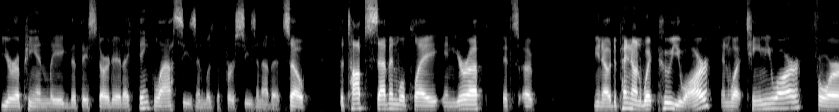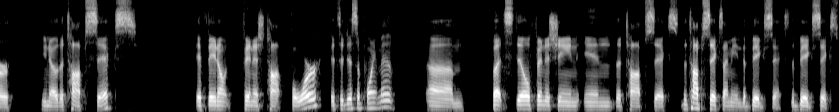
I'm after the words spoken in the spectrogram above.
European league that they started. I think last season was the first season of it. So the top seven will play in Europe. It's a, you know, depending on what who you are and what team you are for, you know, the top six. If they don't finish top four, it's a disappointment. Um, but still finishing in the top six. The top six, I mean, the big six, the big six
